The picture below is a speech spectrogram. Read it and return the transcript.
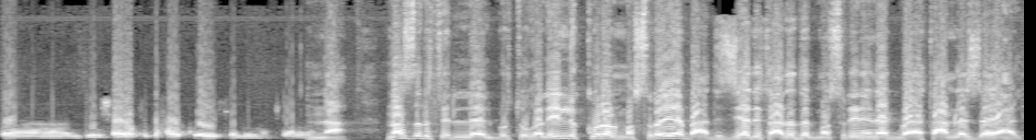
فدي إن شاء الله تبقى حاجة كويسة لينا الله نعم. نظرة ال- البرتغاليين للكرة المصرية بعد زيادة عدد المصريين هناك بقت عاملة إزاي يا علي؟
